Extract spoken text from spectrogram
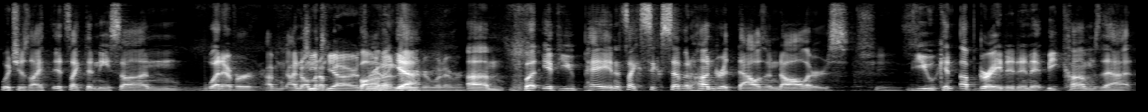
which is like it's like the Nissan whatever. I'm, I know I'm GTR gonna bomb it. 300 yeah. or whatever. Um, but if you pay, and it's like six seven hundred thousand dollars, you can upgrade it, and it becomes that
